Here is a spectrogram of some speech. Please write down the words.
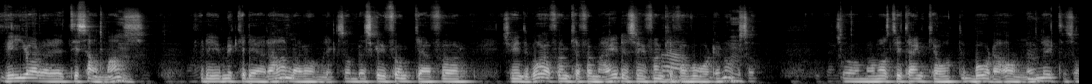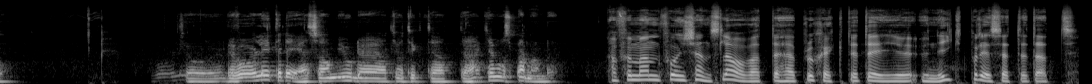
vill göra det tillsammans. Mm. För det är mycket det det handlar om. Liksom. Det ska ju funka för, det ska inte bara funka för mig, det ska ju funka ja. för vården också. Så man måste ju tänka åt båda hållen mm. lite så. Så det var väl lite det som gjorde att jag tyckte att det här kan vara spännande. Ja, för man får en känsla av att det här projektet är ju unikt på det sättet att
